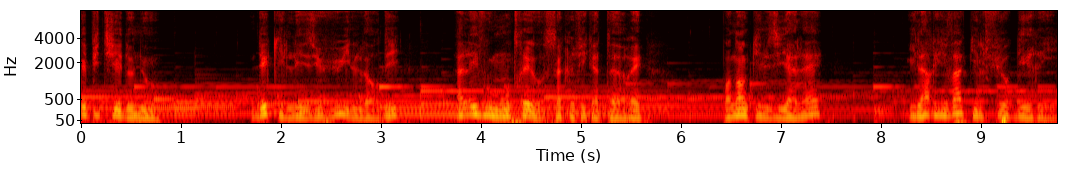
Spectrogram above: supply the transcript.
aie pitié de nous. Dès qu'il les eut vus, il leur dit Allez vous montrer au sacrificateur. Et pendant qu'ils y allaient, il arriva qu'ils furent guéris.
